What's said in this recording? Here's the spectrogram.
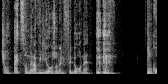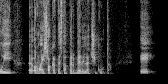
c'è un pezzo meraviglioso nel Fedone in cui eh, ormai Socrate sta per bere la cicuta e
